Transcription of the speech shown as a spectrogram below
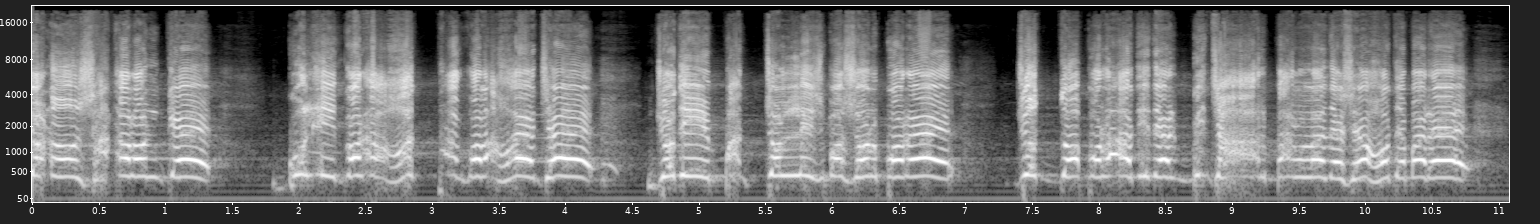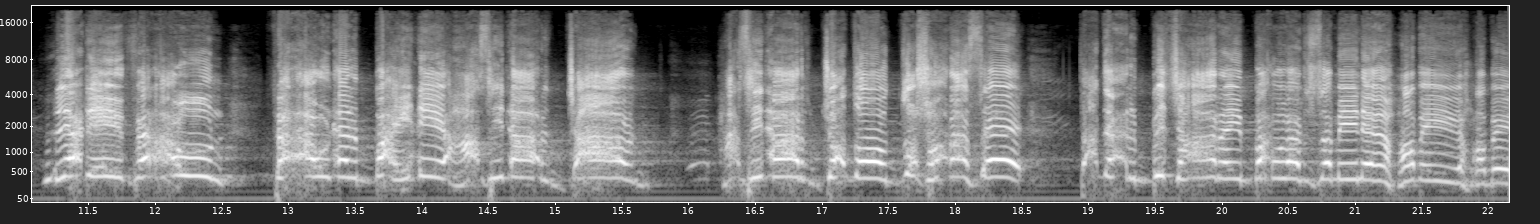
জনসাধারণকে গুলি করা, হত্যা করা হয়েছে, যদি পাঁচচল্লিশ বছর পরে যুদ্ধ অপরাধীদের বিচার বাংলাদেশে হতে পারে। লেডি ফেরাউন, ফেরাউনের বাহিনী, হাসিনার যার হাসিনার যত দোষর আছে, তাদের বিচার এই বাংলার জমিনে হবেই হবে।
